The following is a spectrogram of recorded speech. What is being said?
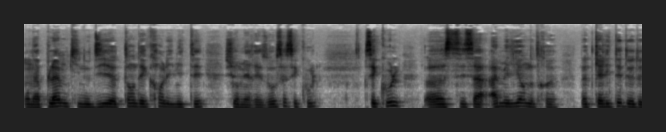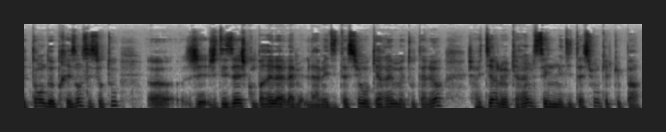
on a Plam qui nous dit euh, temps d'écran limité sur mes réseaux. Ça, c'est cool. C'est cool. Euh, ça améliore notre, notre qualité de, temps de présence et surtout, euh, je disais, je comparais la, méditation au carême tout à l'heure. J'ai envie de dire, le carême, c'est une méditation quelque part,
